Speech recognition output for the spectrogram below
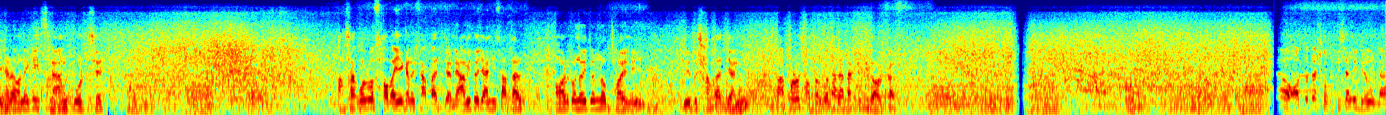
এখানে অনেকেই স্নান করছে। আশা করব সবাই এখানে সাঁতার জানে। আমি তো জানি সাঁতার, আমার কোনো ওই জন্য ভয় নেই, যেহেতু সাঁতার জানি। তারপরেও সতর্ক থাকাটা খুবই দরকার। অতটা শক্তিশালী ঢেউ না।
